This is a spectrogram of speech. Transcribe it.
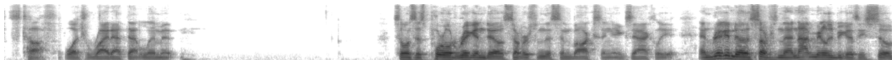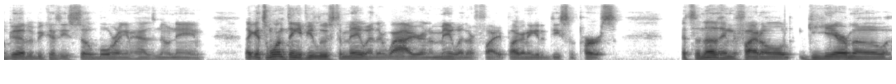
It's tough. Well, it's right at that limit? Someone says poor old Rigondeaux suffers from this in boxing. Exactly. And Rigondeaux suffers from that not merely because he's so good, but because he's so boring and has no name. Like it's one thing if you lose to Mayweather. Wow, you're in a Mayweather fight. you're Probably going to get a decent purse. It's another thing to fight old Guillermo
